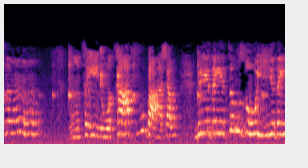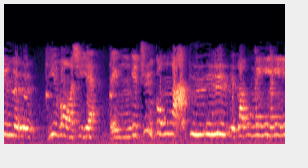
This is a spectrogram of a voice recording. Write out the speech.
生。嗯，这月差富八小，你得走入一对路。一往线，另一鞠躬啊，鞠老命。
